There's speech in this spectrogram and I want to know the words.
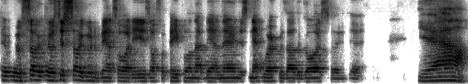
it was so it was just so good to bounce ideas off of people and that down there and just network with other guys so yeah yeah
